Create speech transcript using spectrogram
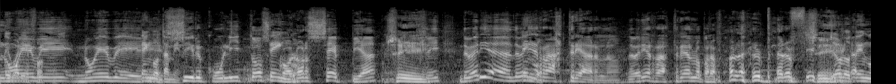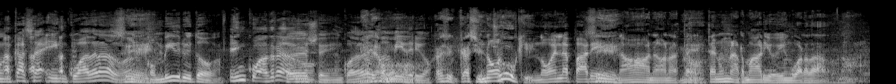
nueve, nueve Tengo circulitos Tengo. color sepia. Sí. Debería, debería Tengo. rastrearlo. Debería rastrearlo para poner el perfil. Sí. Yo lo tengo en casa encuadrado, Sí. ¿eh? con vidrio y todo. Encuadrado. Sí, sí, encuadrado y con vidrio. casi- casi un no, Chucky. No en la pared, Sí. no, no, no está, No. está en un armario bien guardado. No.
